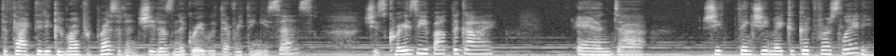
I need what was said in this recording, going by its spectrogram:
the fact that he could run for president. She doesn't agree with everything he says. She's crazy about the guy, and uh, she thinks she'd make a good first lady.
